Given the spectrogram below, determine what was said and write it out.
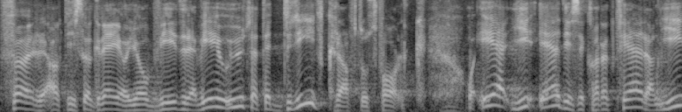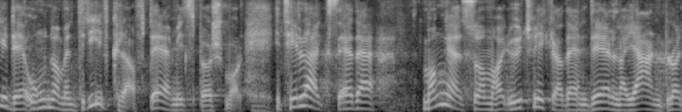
for at de skal greie å jobbe videre? Vi er jo ute etter drivkraft hos folk. Og er, er disse karakterene, gir det ungdommen drivkraft? Det er mitt spørsmål. I tillegg så er det mange som har utvikla den delen av hjernen, bl.a.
